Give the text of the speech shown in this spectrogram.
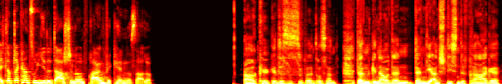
Ich glaube, da kannst du jede Darstellerin fragen. Wir kennen es alle. Ah, okay, okay, das ist super interessant. Dann genau, dann, dann die anschließende Frage.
